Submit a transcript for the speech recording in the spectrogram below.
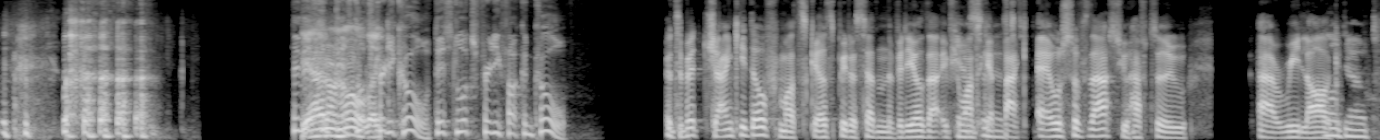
This, Yeah, I don't this know, looks like- pretty cool. This looks pretty fucking cool. It's a bit janky though, from what Scale Speed has said in the video. That if you Yes, want to get is. back out of that, you have to uh, relog. Log out.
